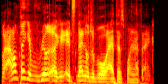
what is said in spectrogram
but I don't think it really like it's negligible at this point. I think.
